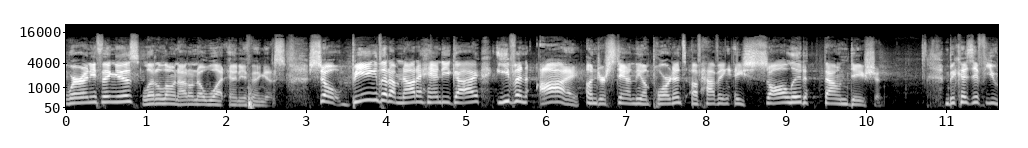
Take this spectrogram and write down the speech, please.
where anything is, let alone I don't know what anything is. So, being that I'm not a handy guy, even I understand the importance of having a solid foundation. Because if you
